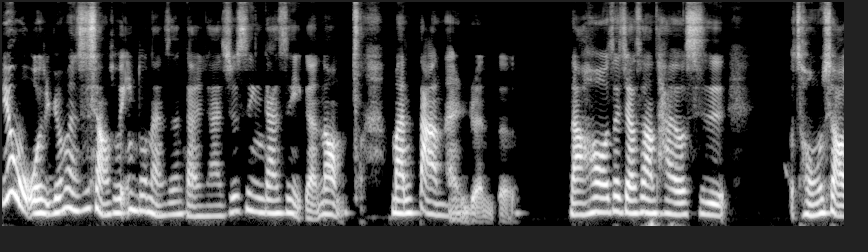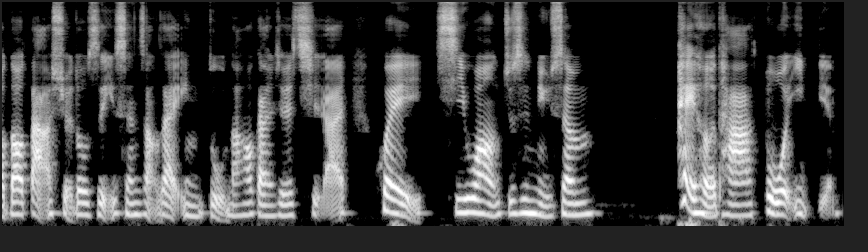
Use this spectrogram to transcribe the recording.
因为我我原本是想说印度男生感觉起来就是应该是一个那种蛮大男人的，然后再加上他又是从小到大学都是一生长在印度，然后感觉起来会希望就是女生。配合他多一点，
